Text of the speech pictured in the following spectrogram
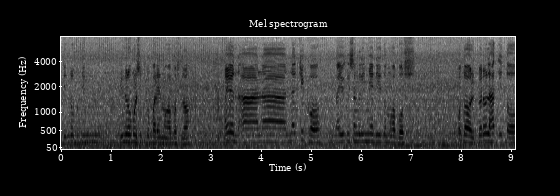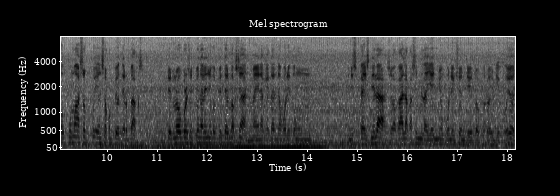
tinrou- tin- tinroubleshoot ko pa rin mga boss no? Ngayon ah, na na check ko na yung isang linya dito mga boss putol. Pero lahat ito pumasok po yan sa computer box. Tinroubleshoot ko na rin yung computer box yan may nakita din ako ditong in-splice nila. So akala kasi nila yan yung connection dito pero hindi po yun.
